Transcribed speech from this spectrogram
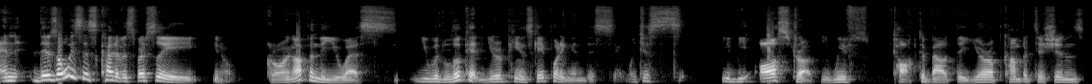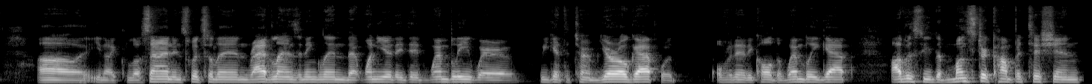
and there's always this kind of, especially you know, growing up in the U.S., you would look at European skateboarding and this it would just you'd be awestruck. We've talked about the Europe competitions, uh, you know, like Lausanne in Switzerland, Radlands in England. That one year they did Wembley, where we get the term Euro Gap, or over there they call it the Wembley Gap. Obviously, the Munster competition.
